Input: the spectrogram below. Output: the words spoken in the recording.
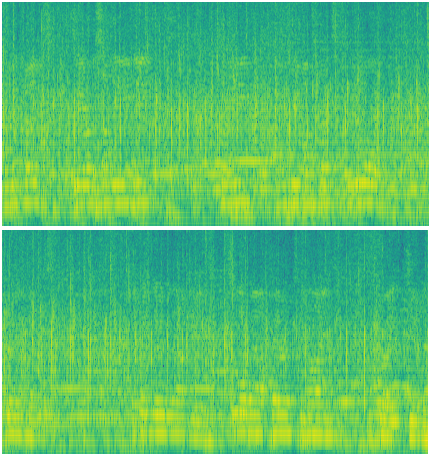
commitment here on a Sunday evening, training, and a few months rest for your commitment. They couldn't do it without you. It's all about parents behind great gym now.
